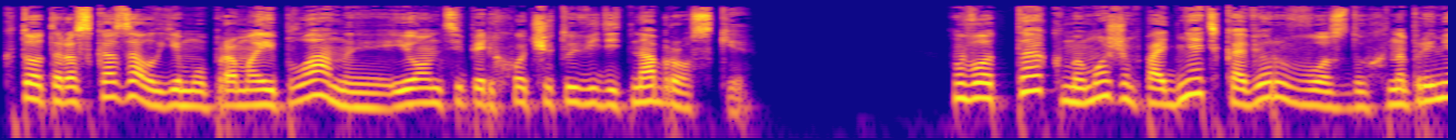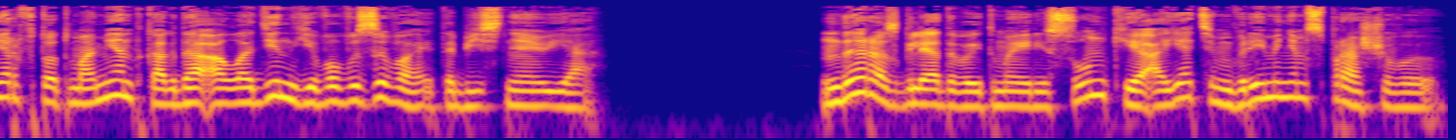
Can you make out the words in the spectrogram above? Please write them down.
Кто-то рассказал ему про мои планы, и он теперь хочет увидеть наброски. Вот так мы можем поднять ковер в воздух, например, в тот момент, когда Алладин его вызывает, объясняю я. Д разглядывает мои рисунки, а я тем временем спрашиваю.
